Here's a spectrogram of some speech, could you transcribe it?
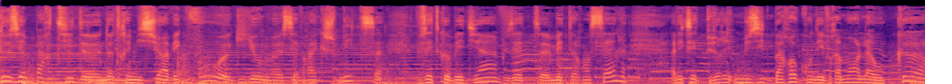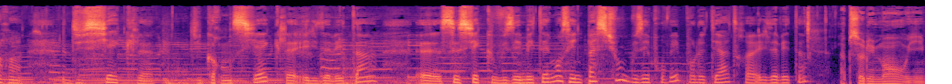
Deuxième partie de notre émission avec vous, euh, Guillaume Sévrac-Schmitz. Vous êtes comédien, vous êtes euh, metteur en scène. Avec cette musique baroque, on est vraiment là au cœur du siècle, du grand siècle élisabétain. Euh, ce siècle que vous aimez tellement, c'est une passion que vous éprouvez pour le théâtre élisabétain? Absolument, oui.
